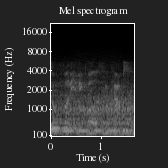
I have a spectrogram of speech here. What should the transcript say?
so funny because the cops.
